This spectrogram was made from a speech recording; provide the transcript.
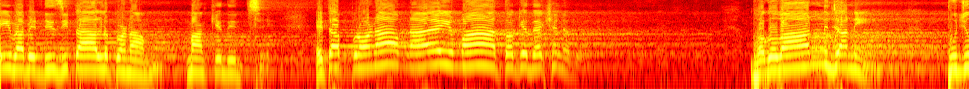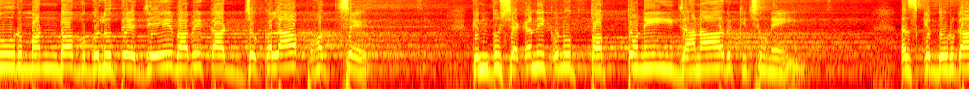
এইভাবে ডিজিটাল প্রণাম মাকে দিচ্ছে। এটা প্রণাম নাই, মা, তোকে দেখে নেব। ভগবান জানে, পুজোর মণ্ডপগুলোতে যেভাবে কার্যকলাপ হচ্ছে, কিন্তু সেখানে কোনো তত্ত্ব নেই, জানার কিছু নেই। আজকে দুর্গা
